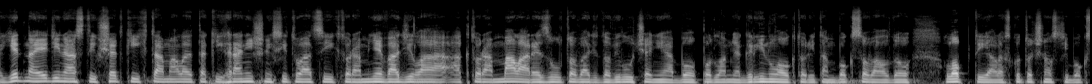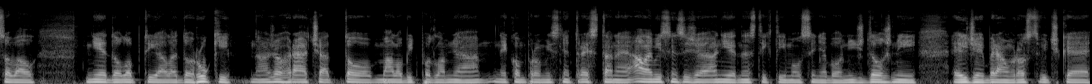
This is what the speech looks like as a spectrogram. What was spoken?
Jedna jediná z tých všetkých tam ale takých hraničných situácií, ktorá mne vadila a ktorá mala rezultovať do vylúčenia, bol podľa mňa Greenlow, ktorý tam boxoval do lopty, ale v skutočnosti boxoval nie do lopty, ale do ruky nášho hráča. To malo byť podľa mňa nekompromisne trestané, ale myslím si, že ani jeden z tých tímov si nebol nič dlžný. AJ Brown v rozcvičke e,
